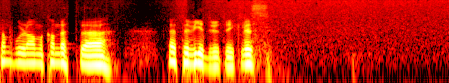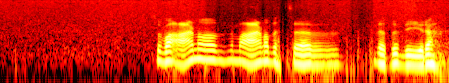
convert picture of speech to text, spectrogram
Hvordan kan dette, dette videreutvikles? Så hva er nå, hva er nå dette, dette, dyret,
